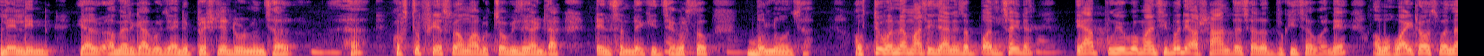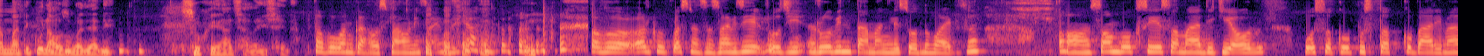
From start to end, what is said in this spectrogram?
लेलिन या अमेरिकाको चाहिँ अहिले प्रेसिडेन्ट हुनुहुन्छ? कस्तो फेसमा उहाँको चौबिस घन्टा टेन्सन देखिन्छ कस्तो बोल्नुहुन्छ? अब त्योभन्दा माथि जाने त पद छैन। त्यहाँ पुगेको मान्छे पनि अशान्त छ र दुखी छ भने अब व्हाइट हाउसभन्दा माथि कुन हाउसमा जाने? सुख यहाँ छँदै छैन। तपोवनको हाउसमा आउने स्वामीजी। अब अर्को प्रश्न छ स्वामीजी। रोजी रोबिन तामाङले सोध्नु भएको छ अ, सम्भोग से समाधि की और ओसोको पुस्तकको बारेमा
